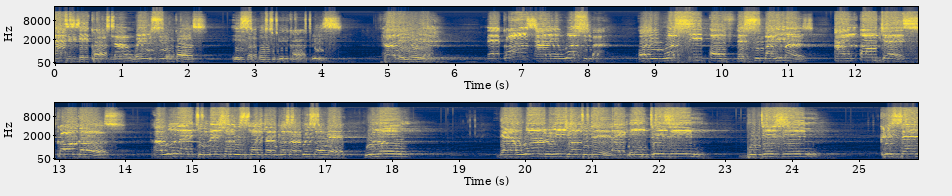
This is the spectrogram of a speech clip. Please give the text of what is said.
that is the court now. When you see a court, it's supposed to be court, please. Hallelujah. The courts are the worshipper or the worship of the superhumans and objects called gods. I would like to mention this much now because I'm going somewhere. You know, there are one religion today like Hinduism, Buddhism, Christian,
